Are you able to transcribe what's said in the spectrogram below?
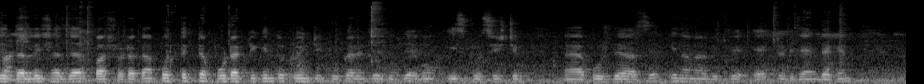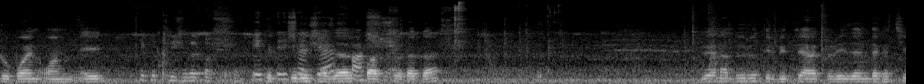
তেতাল্লিশ হাজার পাঁচশো। টাকা। প্রত্যেকটা প্রোডাক্টই কিন্তু টোয়েন্টি টু ক্যারেটের ভিতরে এবং স্ক্রু সিস্টেম পুশ দেওয়া আছে। তিন আনার ভিতরে একটা ডিজাইন দেখেন টু পয়েন্ট ওয়ান এইট একত্রিশ হাজার পাঁচশো। টাকা দুই আনা দুই রতির ভিতরে আরেকটা ডিজাইন দেখাচ্ছি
